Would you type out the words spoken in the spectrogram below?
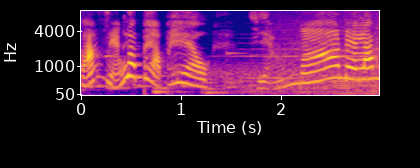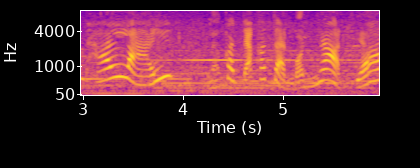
ฟังเสียงลมแผ่วๆ เสียงน้ำในลำธารไหล แล้วก็จักกรจันบนยอดหญ้า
